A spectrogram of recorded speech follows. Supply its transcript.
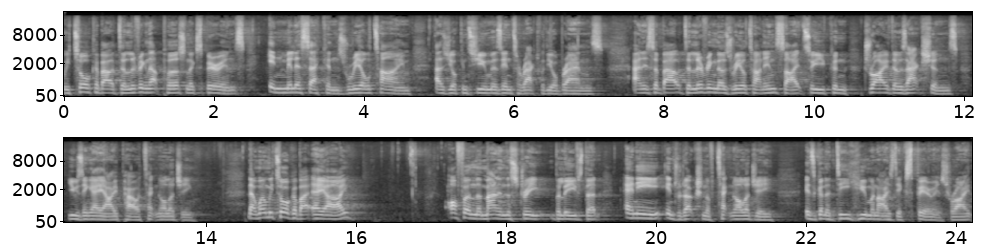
We talk about delivering that personal experience in milliseconds, real time, as your consumers interact with your brands. And it's about delivering those real time insights so you can drive those actions using AI powered technology. Now, when we talk about AI, Often the man in the street believes that any introduction of technology is going to dehumanize the experience, right?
